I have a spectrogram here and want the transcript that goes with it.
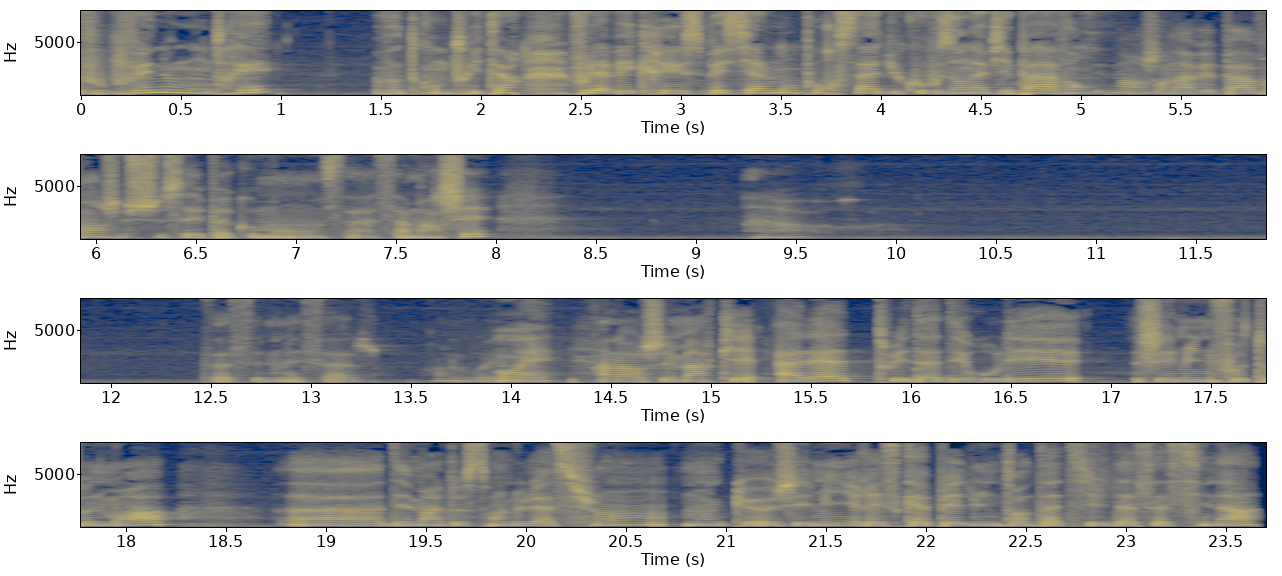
Vous pouvez nous montrer Votre compte Twitter, vous l'avez créé spécialement pour ça, du coup vous en aviez pas avant? Non, j'en avais pas avant, je, ne savais pas comment ça, ça marchait. Alors. Ça, c'est le message. Ouais. Alors, j'ai marqué à l'aide, tweet à dérouler. J'ai mis une photo de moi, euh, des marques de strangulation. Donc, euh, j'ai mis rescapé d'une tentative d'assassinat.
